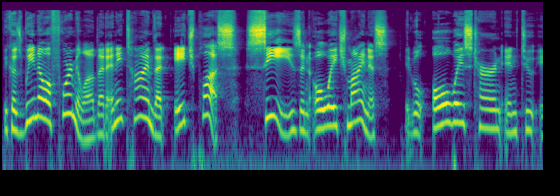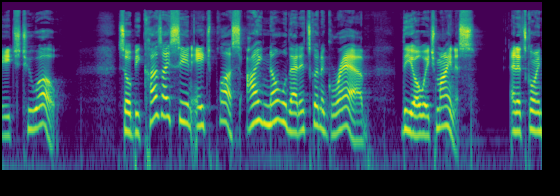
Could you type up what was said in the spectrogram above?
Because we know a formula that any time that H plus sees an OH minus, it will always turn into H2O. So because I see an H plus, I know that it's going to grab the OH minus and it's going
